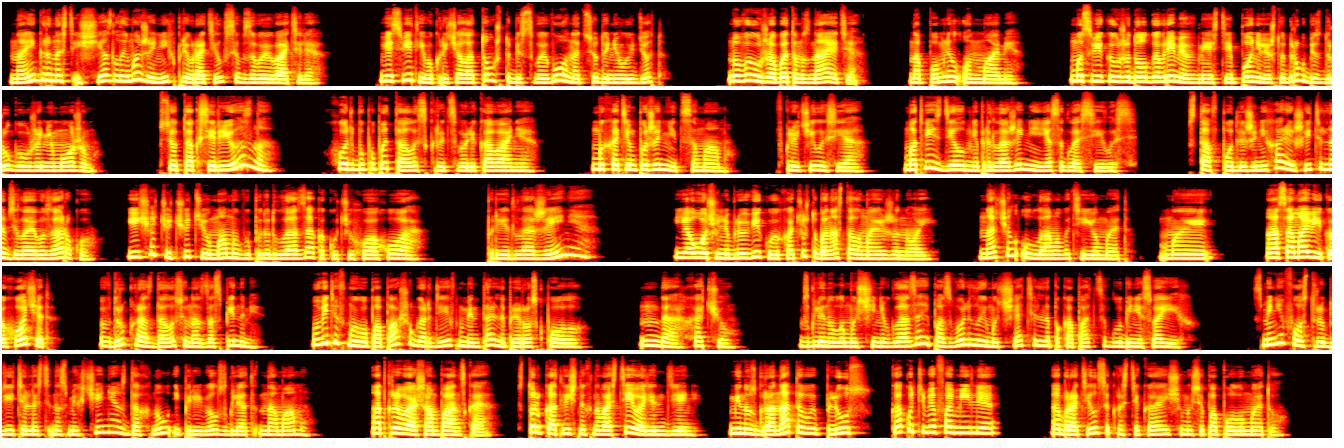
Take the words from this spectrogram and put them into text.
Наигранность исчезла, и мой жених превратился в завоевателя. Весь вид его кричал о том, что без своего он отсюда не уйдет. «Но вы уже об этом знаете», — напомнил он маме. «Мы с Викой уже долгое время вместе и поняли, что друг без друга уже не можем». «Все так серьезно?» Хоть бы попыталась скрыть свое ликование. «Мы хотим пожениться, мам», – включилась я. Матвей сделал мне предложение, и я согласилась. Став подле жениха, решительно взяла его за руку. Еще чуть-чуть, и у мамы выпадут глаза, как у Чухуахуа. «Предложение?» «Я очень люблю Вику и хочу, чтобы она стала моей женой». Начал уламывать ее Мэт. «Мы...» «А сама Вика хочет?» Вдруг раздалось у нас за спинами. Увидев моего папашу, Гордеев моментально прирос к полу. «Да, хочу». Взглянула мужчине в глаза и позволила ему тщательно покопаться в глубине своих. Сменив острую бдительность на смягчение, вздохнул и перевел взгляд на маму. «Открывай шампанское. Столько отличных новостей в один день. Минус гранатовый, плюс... Как у тебя фамилия?» Обратился к растекающемуся по полу Мэту.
